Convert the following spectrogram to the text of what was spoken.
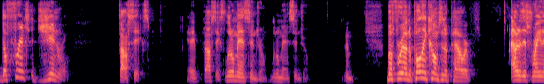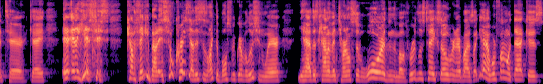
the French general, five six. Okay, five six, little man syndrome, little man syndrome. But for real, Napoleon comes into power out of this reign of terror. Okay, and, and again, it's kind of thinking about it, it's so crazy how this is like the Bolshevik Revolution, where you have this kind of internal civil war, then the most ruthless takes over, and everybody's like, "Yeah, we're fine with that because,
